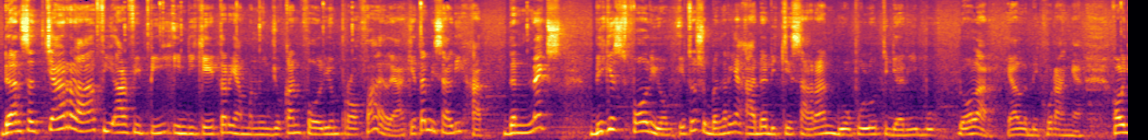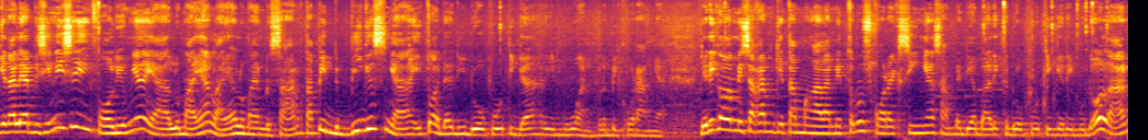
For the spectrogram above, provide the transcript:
Dan secara VRVP indicator yang menunjukkan volume profile ya, kita bisa lihat the next biggest volume itu sebenarnya ada di kisaran 23.000 dolar ya lebih kurangnya. Kalau kita lihat di sini sih volumenya ya lumayan lah ya, lumayan besar, tapi the biggestnya itu ada di 23 ribuan lebih kurangnya. Jadi kalau misalkan kita mengalami terus koreksinya sampai dia balik ke 23.000 dolar,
